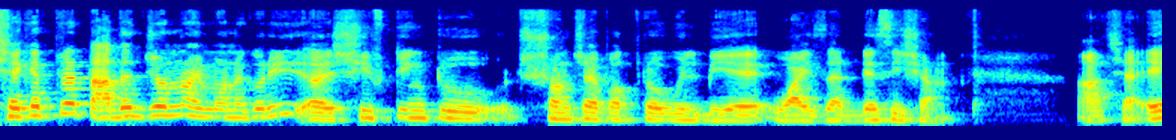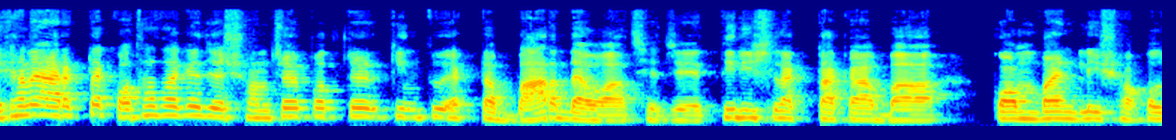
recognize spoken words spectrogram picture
সেক্ষেত্রে তাদের জন্য আমি মনে করি শিফটিং টু সঞ্চয়পত্র will be a wiser decision আচ্ছা এখানে আরেকটা কথা থাকে যে সঞ্চয়পত্রের কিন্তু একটা বার দেওয়া আছে যে তিরিশ লাখ টাকা বা কম্বাইন্ডলি সকল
